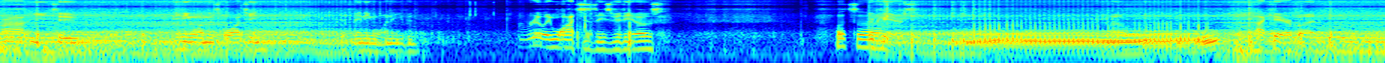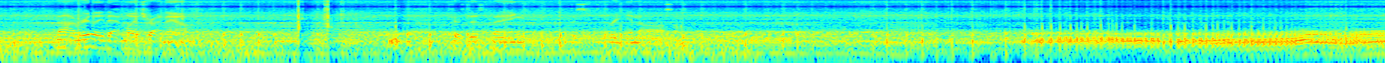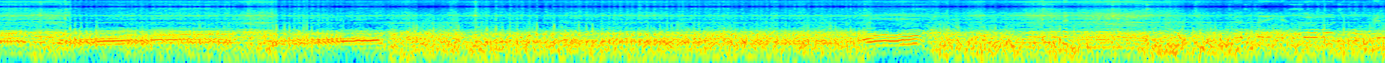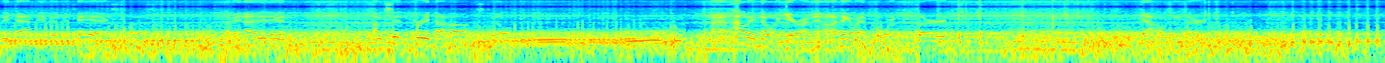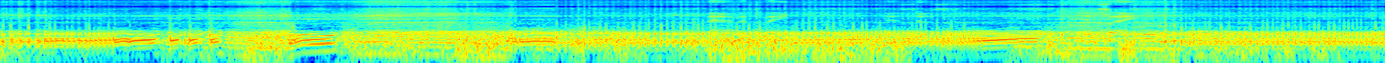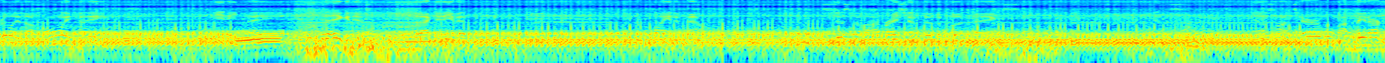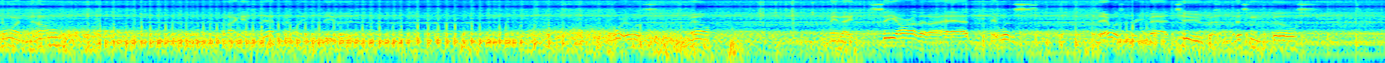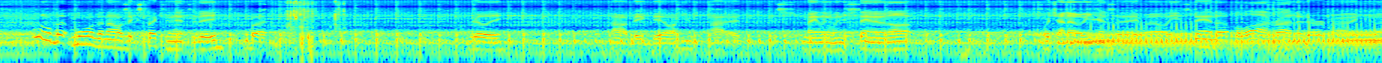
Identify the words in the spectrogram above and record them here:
Alright, YouTube. Anyone that's watching, if anyone even really watches these videos, let's, uh... Who cares? Well, I care, but not really that much right now. Because this thing is freaking awesome. This thing is so much more really happy than the KX was. I mean, I didn't even. I'm sitting pretty high up still. I, I in. I think I'm in fourth, third. 2030. Man, this thing is just insane. Really the only thing, anything negative that I can even complain about. It's just the vibration through the foot pegs. It's, you know, it's not terrible. My feet aren't going numb, but I can definitely feel it. Boy, it was well. I mean, the CR that I had, it was that was pretty bad too. But this one feels a little bit more than I was expecting it to be. But really, not a big deal. You, I, it's mainly when you're standing up, which I know you're gonna say, well, you stand up a lot riding a dirt bike,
